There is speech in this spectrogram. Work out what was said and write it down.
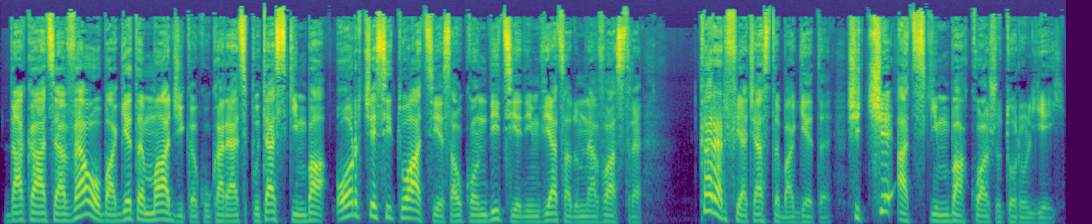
Dacă ați avea o baghetă magică cu care ați putea schimba orice situație sau condiție din viața dumneavoastră, care ar fi această baghetă și ce ați schimba cu ajutorul ei?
